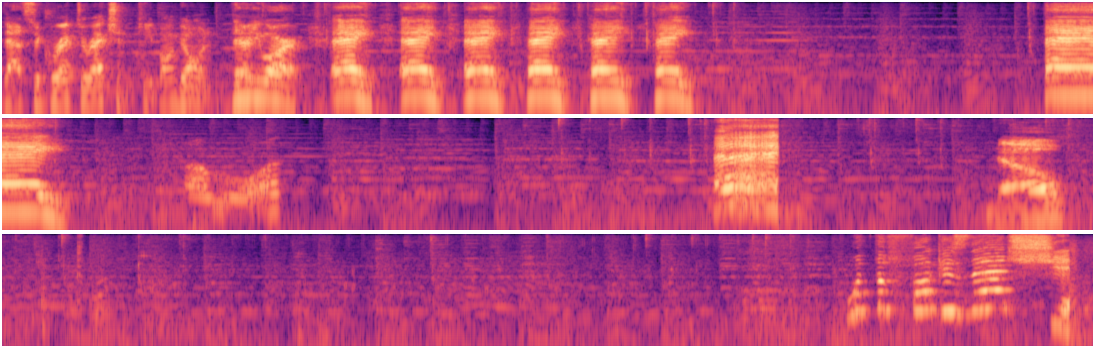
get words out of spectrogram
that's the correct direction. Keep on going. There you are. Hey, hey, hey, hey, hey, hey. Hey! Um, what? Hey! No. What the fuck is that shit?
